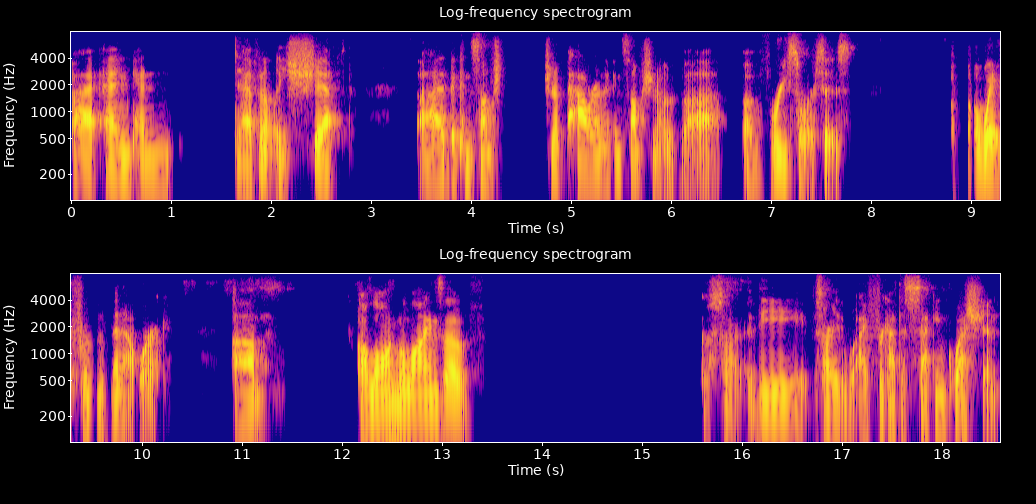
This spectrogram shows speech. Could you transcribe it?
uh, and can definitely shift uh, the consumption of power and the consumption of uh, of resources away from the network. Um, along the lines of oh, sorry the sorry I forgot the second question.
